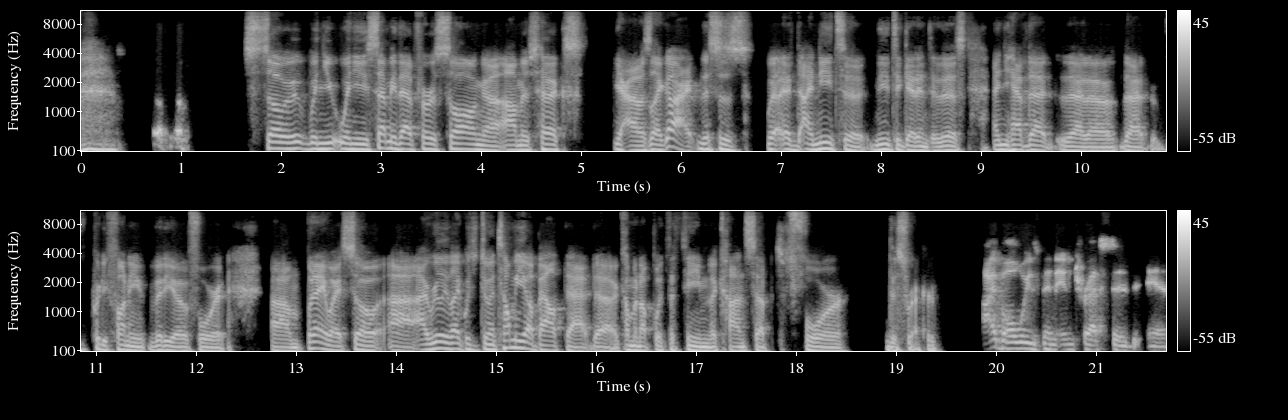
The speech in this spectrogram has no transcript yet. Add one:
so when you when you sent me that first song, uh, Amish Hex, yeah, I was like, all right, this is I need to need to get into this. And you have that that uh, that pretty funny video for it. Um, but anyway, so uh, I really like what you're doing. Tell me about that uh, coming up with the theme, the concept for this record. I've always been interested in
